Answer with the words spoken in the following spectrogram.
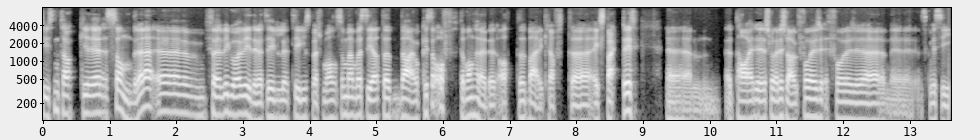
tusen takk, eh, Sondre. Uh, før vi går videre til, til, spørsmål, så må jeg bare si at det, det, er jo ikke så ofte man hører at bærekrafteksperter uh, tar, slår et slag for, for uh, skal vi si,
